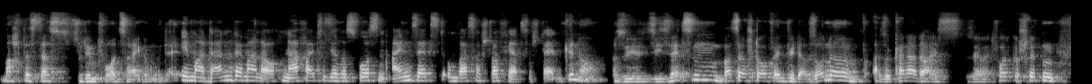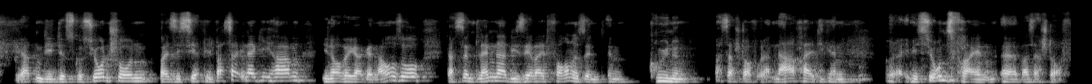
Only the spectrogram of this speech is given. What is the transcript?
macht es das zu dem Vorzeigemodell. Immer dann, wenn man auch nachhaltige Ressourcen einsetzt, um Wasserstoff herzustellen. Genau. Also Sie setzen Wasserstoff, entweder Sonne, also Kanada ist sehr weit fortgeschritten. Wir hatten die Diskussion schon, weil sie sehr viel Wasserenergie haben. Die Norweger genauso. Das sind Länder, die sehr weit vorne sind im grünen Wasserstoff oder nachhaltigen oder emissionsfreien äh, Wasserstoff.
